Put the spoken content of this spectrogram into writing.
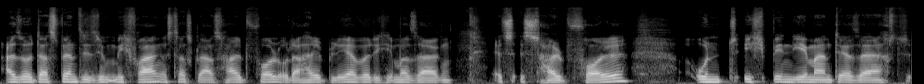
Also das, wenn Sie mich fragen, ist das Glas halb voll oder halb leer, würde ich immer sagen, es ist halb voll. Und ich bin jemand, der sagt,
